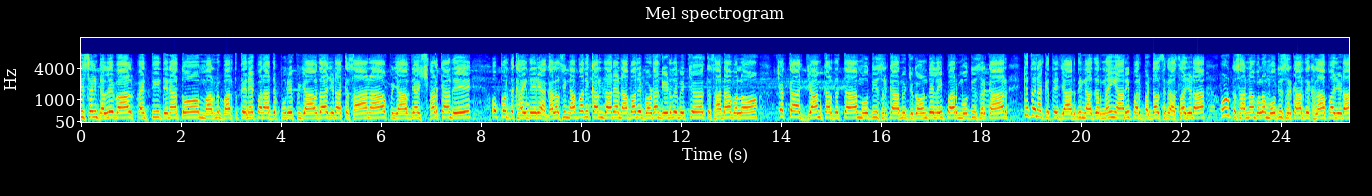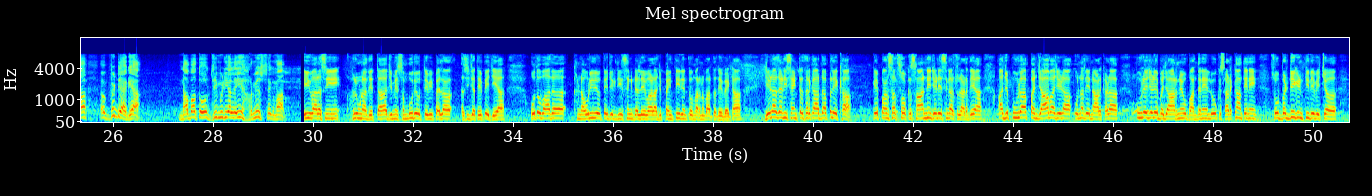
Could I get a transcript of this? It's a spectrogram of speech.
ਜੀ ਸਿੰਘ ਡੱਲੇਵਾਲ 35 ਦਿਨਾਂ ਤੋਂ ਮਰਨ ਵਰਤ ਤੇ ਨੇ, ਪਰ ਅੱਜ ਪੂਰੇ ਪੰਜਾਬ ਦਾ ਜਿਹੜਾ ਕਿਸਾਨ ਆ, ਉਹ ਪੰਜਾਬ ਦੀਆਂ ਸੜਕਾਂ ਦੇ ਉੱਪਰ ਦਿਖਾਈ ਦੇ ਰਿਹਾ। ਗੱਲ ਅਸੀਂ ਨਾਭਾ ਦੀ ਕਰਨ ਜਾ ਰਹੇ ਹਾਂ। ਨਾਭਾ ਦੇ ਬੋੜਾ ਗੇਟ ਦੇ ਵਿੱਚ ਕਿਸਾਨਾਂ ਵੱਲੋਂ ਚੱਕਾ ਜਾਮ ਕਰ ਦਿੱਤਾ ਮੋਦੀ ਸਰਕਾਰ ਨੂੰ ਜਗਾਉਣ ਦੇ ਲਈ, ਪਰ ਮੋਦੀ ਸਰਕਾਰ ਕਿਤੇ ਨਾ ਕਿਤੇ ਜਾਗਦੀ ਨਜ਼ਰ ਨਹੀਂ ਆ ਰਹੀ। ਪਰ ਵੱਡਾ ਸੰਘਰਸ਼ਾ ਜਿਹੜਾ, ਹੁਣ ਕਿਸਾਨਾਂ ਵੱਲੋਂ ਮੋਦੀ ਸਰਕਾਰ ਦੇ ਖਿਲਾਫ ਆ ਜਿਹੜਾ ਵਿੱਢਿਆ ਗਿਆ। ਨਾਭਾ ਤੋਂ ਜੀ ਮੀਡੀਆ ਲਈ ਹਰਮੀਤ ਸਿੰਘ ਮਾਨ। ਕਈ ਵਾਰ ਅਸੀਂ ਹਲੂਣਾ ਦਿੱਤਾ, ਜਿਵੇਂ ਸੰਭੂ ਦੇ ਉੱਤੇ ਵੀ ਪਹਿਲਾਂ ਅਸੀਂ ਜਥੇ ਭੇਜਿਆ ਉਹ ਤੋਂ ਬਾਅਦ ਖਨੌਰੀ ਦੇ ਉੱਤੇ ਜਗਜੀਤ ਸਿੰਘ ਡੱਲੇਵਾਲ ਅੱਜ 35 ਦਿਨ ਤੋਂ ਮਰਨ ਵਰਤ ਤੇ ਬੈਠਾ। ਜਿਹੜਾ ਜਾਨੀ ਸੈਂਟਰ ਸਰਕਾਰ ਦਾ ਭੁਲੇਖਾ ਕਿ 5-700 ਕਿਸਾਨ ਨੇ ਜਿਹੜੇ ਸੰਘਰਸ਼ ਲੜਦੇ ਆ, ਅੱਜ ਪੂਰਾ ਪੰਜਾਬ ਆ ਜਿਹੜਾ, ਉਹਨਾਂ ਦੇ ਨਾਲ ਖੜਾ। ਪੂਰੇ ਜਿਹੜੇ ਬਾਜ਼ਾਰ ਨੇ ਉਹ ਬੰਦ ਨੇ, ਲੋਕ ਸੜਕਾਂ ਤੇ ਨੇ। ਸੋ ਵੱਡੀ ਗਿਣਤੀ ਦੇ ਵਿੱਚ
